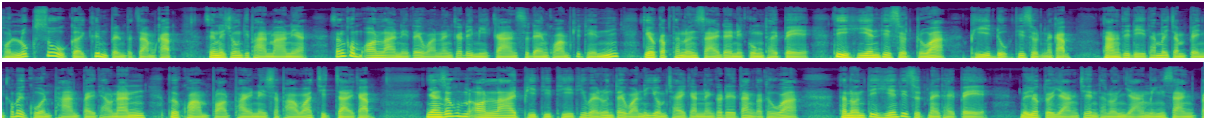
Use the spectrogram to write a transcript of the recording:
ขนลุกสู้เกิดขึ้นเป็นประจำครับ ซึ่งในช่วงที่ผ่านมาเนี่ยสังคมออนไลน์ในไต้หวันนั้นก็ได้มีการแสดงความคิดเห็น เกี่ยวกับถนนสายใดในกรุงไทเป ที่เฮี้ยนที่สุดหรือว่าผีดุที่สุดนะครับทางที่ดีถ้าไม่จำเป็นก็ไม่ควรผ่านไปแถวนั้น เพื่อความปลอดภัยในสภาวะจิตใจครับอย่างสังคมออนไลน์ PTT ที่วัยรุ่นไต้หวันนิยมใช้กันนั้นก็ได้ตั้งกระทู้ว่า ถนนที่เฮี้ยนที่สุดในไทเป โดยยกตัวอย่างเช่น ถนนหยางหมิงซานไป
